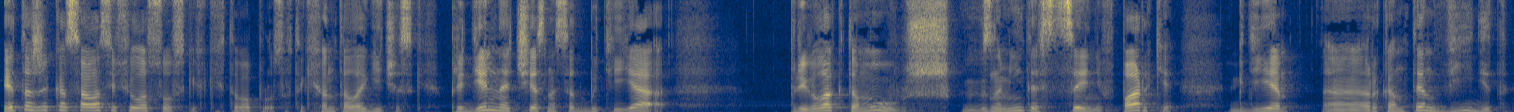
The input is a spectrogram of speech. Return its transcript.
Это же касалось и философских каких-то вопросов, таких онтологических. Предельная честность от бытия привела к тому, к знаменитой сцене в парке, где э, Ракантен видит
